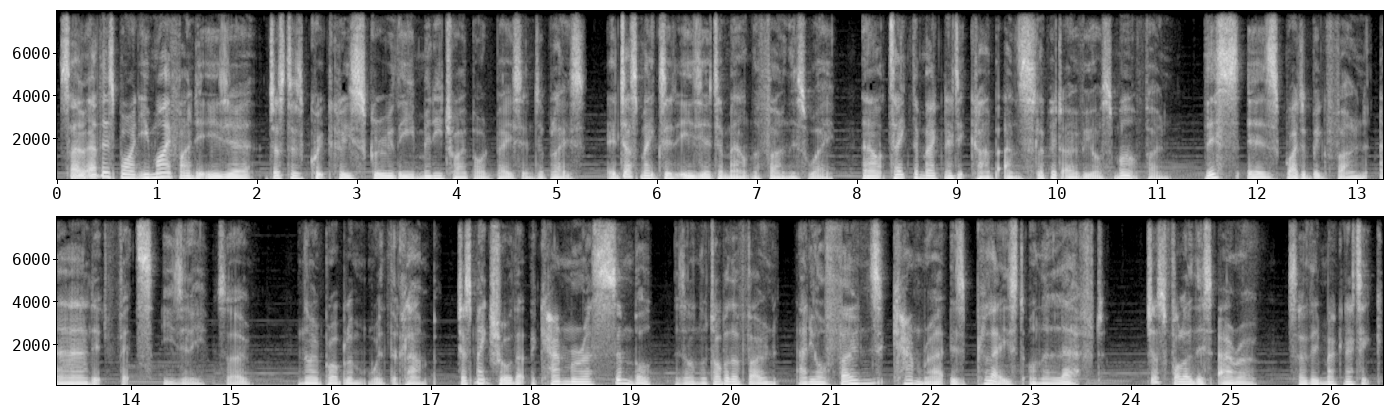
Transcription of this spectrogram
So at this point, you might find it easier just to quickly screw the mini tripod base into place. It just makes it easier to mount the phone this way. Now take the magnetic clamp and slip it over your smartphone. This is quite a big phone and it fits easily, so no problem with the clamp. Just make sure that the camera symbol is on the top of the phone and your phone's camera is placed on the left. Just follow this arrow. So the magnetic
